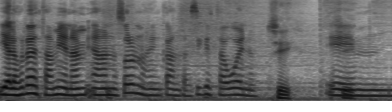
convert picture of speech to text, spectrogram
Y a los grandes también. A, nosotros nos encanta, así que está bueno. Sí. sí. Eh,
